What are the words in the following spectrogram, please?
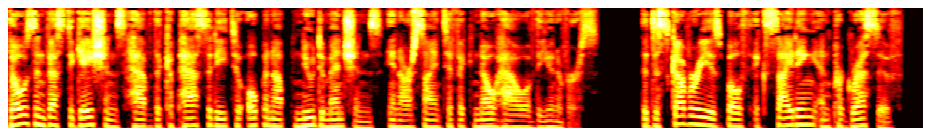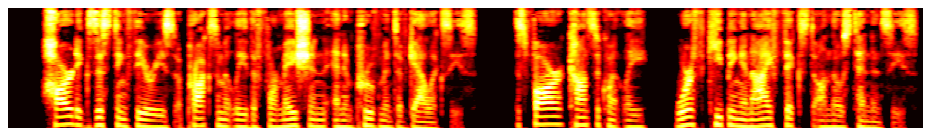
Those investigations have the capacity to open up new dimensions in our scientific know-how of the universe. The discovery is both exciting and progressive, hard existing theories approximately the formation and improvement of galaxies. Is far, consequently, worth keeping an eye fixed on those tendencies.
